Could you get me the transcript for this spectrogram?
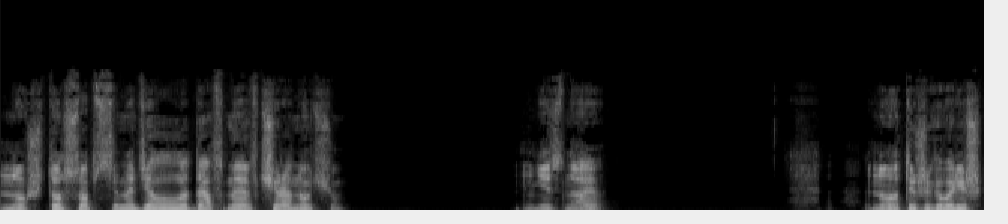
Но что, собственно, делала Дафна вчера ночью? Не знаю. Но ты же говоришь,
